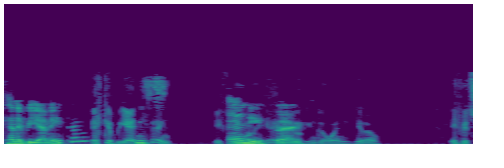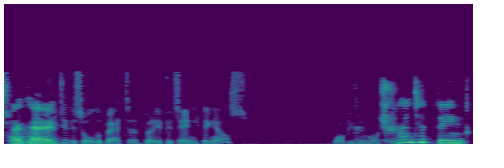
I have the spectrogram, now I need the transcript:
Can it be anything? It could be anything. If you Anything. we can go any, you know. If it's horror Okay. related, it's all the better. But if it's anything else, what have you been watching? Trying to think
